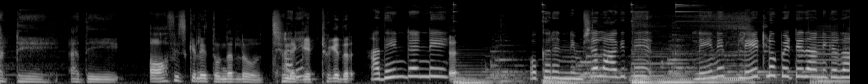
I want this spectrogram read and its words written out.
అంటే అది ఆఫీస్కి వెళ్ళే తొందరలో చిన్న గెట్ టుగెదర్ అదేంటండి ఒక రెండు నిమిషాలు ఆగితే నేనే ప్లేట్లో పెట్టేదాన్ని కదా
